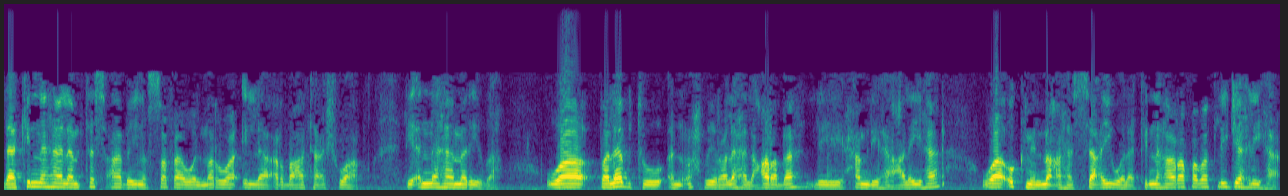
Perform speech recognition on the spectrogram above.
لكنها لم تسعى بين الصفا والمروة إلا أربعة أشواط لأنها مريضة. وطلبت أن أحضر لها العربة لحملها عليها وأكمل معها السعي ولكنها رفضت لجهلها.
